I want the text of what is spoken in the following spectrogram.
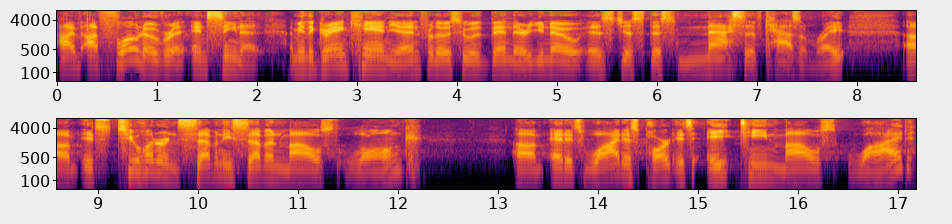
I've, I've flown over it and seen it. I mean, the Grand Canyon, for those who have been there, you know, is just this massive chasm, right? Um, it's 277 miles long. Um, at its widest part, it's 18 miles wide,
